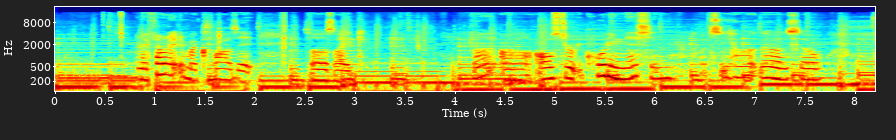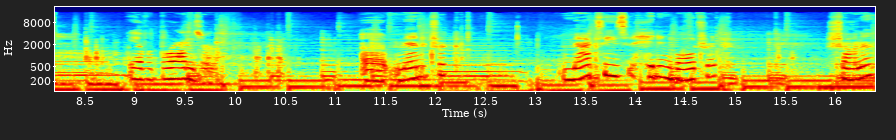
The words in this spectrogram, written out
and I found it in my closet. So I was like, uh, I'll start recording this and let's see how it goes. So we have a Bronzor, uh, Manectric, Maxie's Hidden Ball Trick, Shauna,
